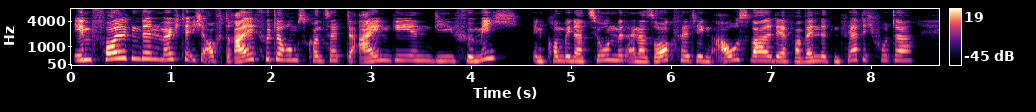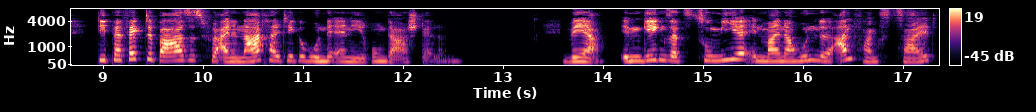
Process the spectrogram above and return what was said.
Im Folgenden möchte ich auf drei Fütterungskonzepte eingehen, die für mich in Kombination mit einer sorgfältigen Auswahl der verwendeten Fertigfutter die perfekte Basis für eine nachhaltige Hundeernährung darstellen. Wer im Gegensatz zu mir in meiner Hunde-Anfangszeit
